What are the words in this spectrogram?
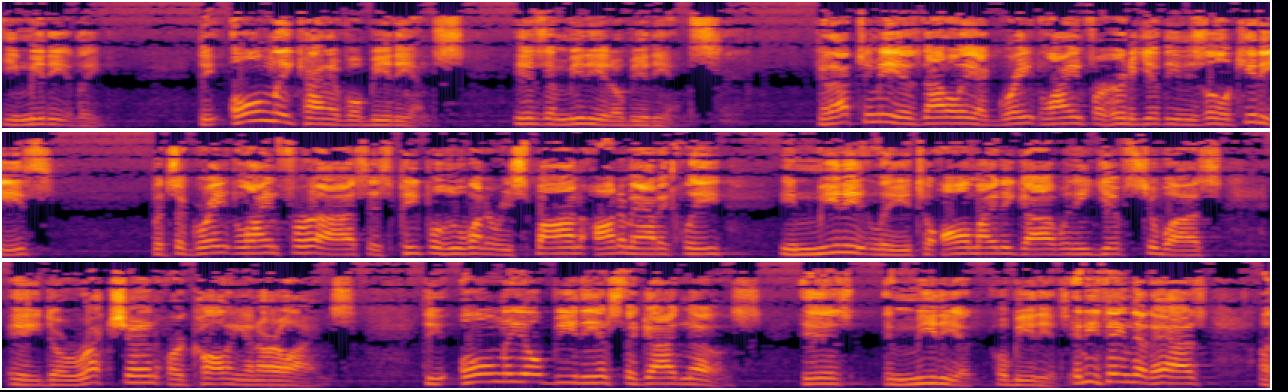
immediately. The only kind of obedience is immediate obedience. And that to me is not only a great line for her to give these little kiddies, but it's a great line for us as people who want to respond automatically, immediately to Almighty God when He gives to us a direction or calling in our lives. The only obedience that God knows is immediate obedience. Anything that has a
